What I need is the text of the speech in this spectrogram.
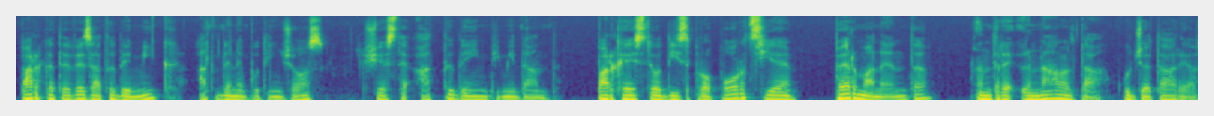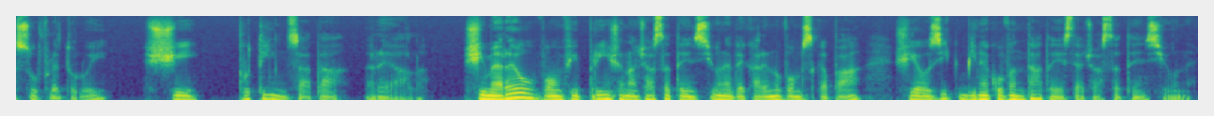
parcă te vezi atât de mic, atât de neputincios și este atât de intimidant. Parcă este o disproporție permanentă între înalta cugetare a sufletului și putința ta reală. Și mereu vom fi prinși în această tensiune de care nu vom scăpa și eu zic, binecuvântată este această tensiune.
